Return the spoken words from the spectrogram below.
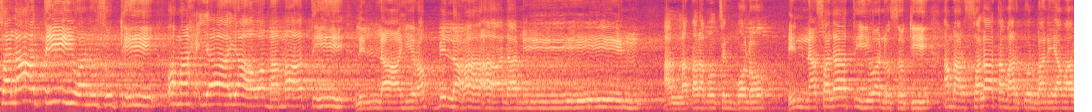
صلاتي ونسكي ومحياي ومماتي لله رب العالمين আল্লাহ তারা বলছেন বলো ইন্না সালাতি ওয়া নুসুকি আমার সালাত আমার কোরবানি আমার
